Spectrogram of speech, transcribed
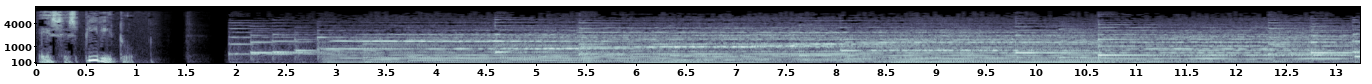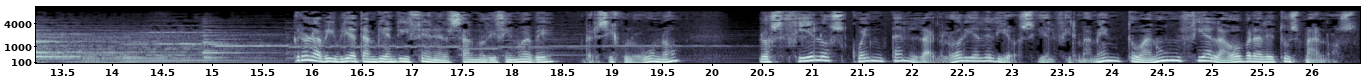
es espíritu. Pero la Biblia también dice en el Salmo 19, versículo 1, Los cielos cuentan la gloria de Dios y el firmamento anuncia la obra de tus manos,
